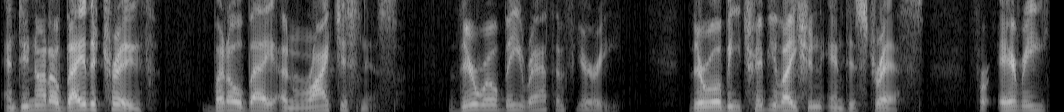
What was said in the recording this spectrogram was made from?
and do not obey the truth, but obey unrighteousness, there will be wrath and fury. There will be tribulation and distress for every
